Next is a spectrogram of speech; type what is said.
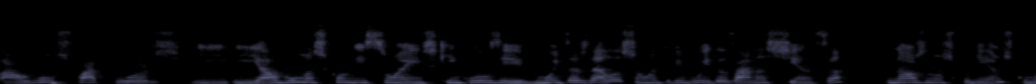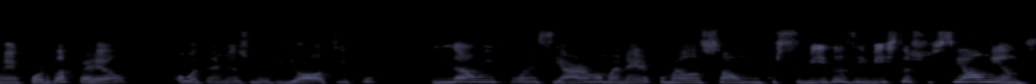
alguns fatores e, e, algumas condições que, inclusive, muitas delas são atribuídas à nascença, que nós não escolhemos, como é a cor da pele ou até mesmo o biótipo, não influenciaram a maneira como elas são percebidas e vistas socialmente,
